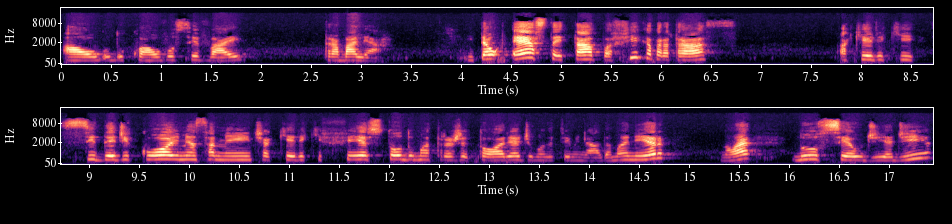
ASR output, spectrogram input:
algo do qual você vai trabalhar. Então, esta etapa fica para trás aquele que se dedicou imensamente, aquele que fez toda uma trajetória de uma determinada maneira, não é? No seu dia a dia,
